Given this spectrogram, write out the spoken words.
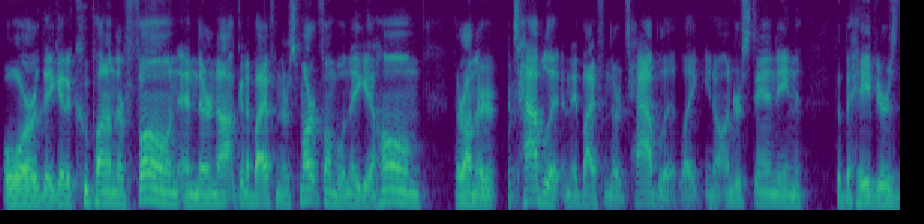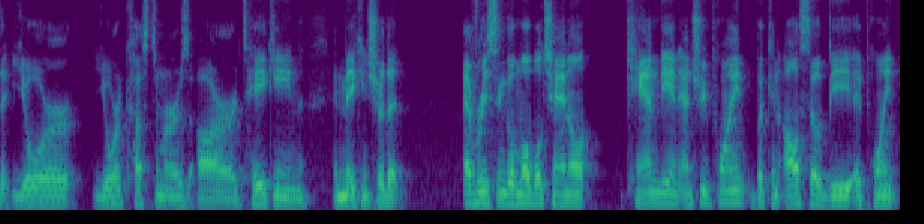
or they get a coupon on their phone and they're not going to buy it from their smartphone, but when they get home they're on their tablet and they buy from their tablet. Like, you know, understanding the behaviors that your your customers are taking and making sure that every single mobile channel can be an entry point, but can also be a point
